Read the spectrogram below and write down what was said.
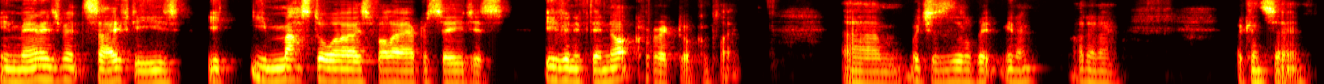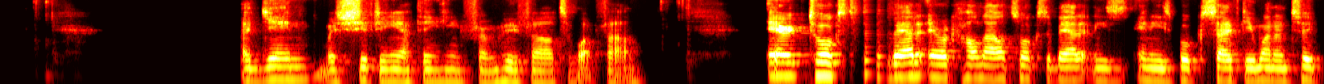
in management safety is you, you must always follow our procedures, even if they're not correct or complete um, which is a little bit, you know, I don't know, a concern. Again, we're shifting our thinking from who failed to what failed. Eric talks about it. Eric Hollnagel talks about it in his in his book Safety One and Two.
